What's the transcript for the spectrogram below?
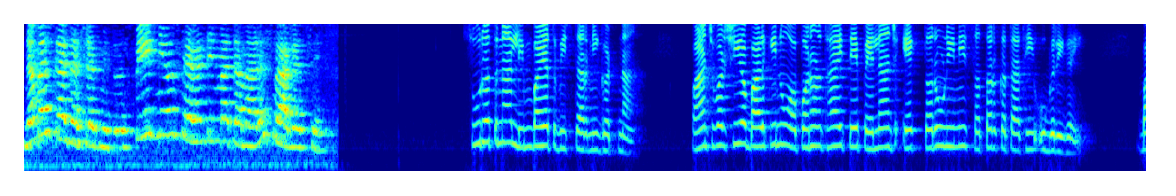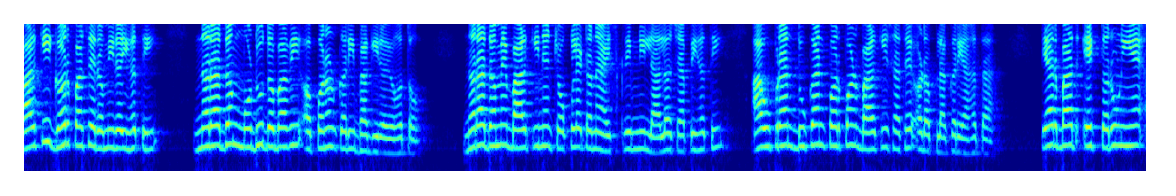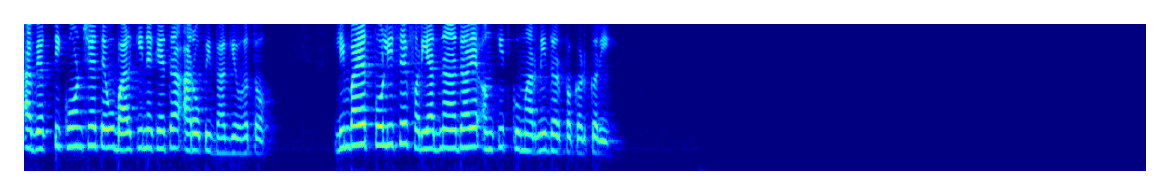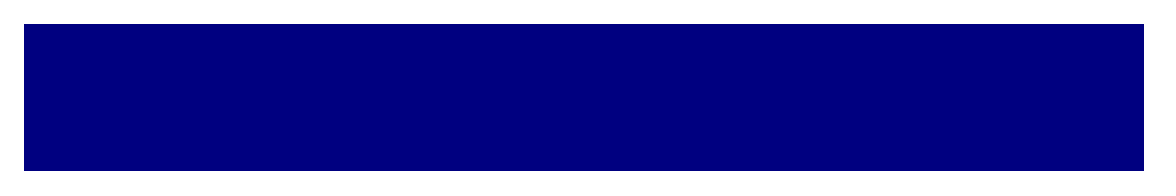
નમસ્કાર દર્શક મિત્રો સ્પીડ ન્યૂઝ સેવન્ટીનમાં તમારું સ્વાગત છે. સુરતના લિંબાયત વિસ્તારની ઘટના. પાંચ વર્ષીય બાળકીનું અપહરણ થાય તે પહેલાં જ એક તરુણીની સતર્કતાથી ઉગરી ગઈ. બાળકી ઘર પાસે રમી રહી હતી. નરાધમ મોઢું દબાવી અપહરણ કરી ભાગી રહ્યો હતો. નરાધમે બાળકીને ચોકલેટ અને આઈસ્ક્રીમની લાલચ આપી હતી. આ ઉપરાંત દુકાન પર પણ બાળકી સાથે અડપલા કર્યા હતા. ત્યારબાદ એક તરુણીએ, આ વ્યક્તિ કોણ છે? તેવું બાળકીને કહેતા આરોપી ભાગ્યો હતો. લિંબાયત પોલીસે ફરિયાદના આધારે અંકિત કુમારની ધરપકડ કરી.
